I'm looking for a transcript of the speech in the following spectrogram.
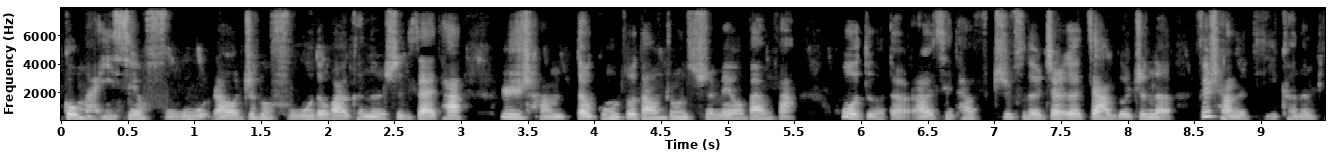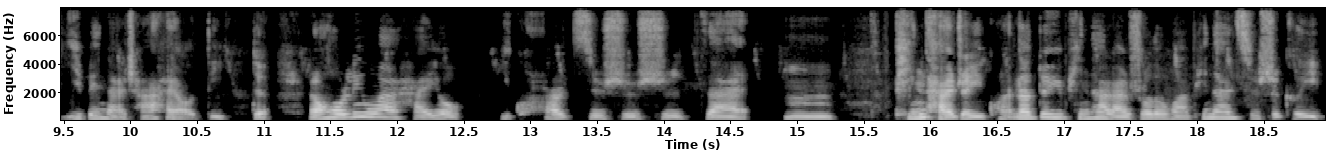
购买一些服务，然后这个服务的话，可能是在他日常的工作当中是没有办法获得的，而且他支付的这个价格真的非常的低，可能比一杯奶茶还要低。对，然后另外还有一块儿，其实是在嗯平台这一块。那对于平台来说的话，平台其实可以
